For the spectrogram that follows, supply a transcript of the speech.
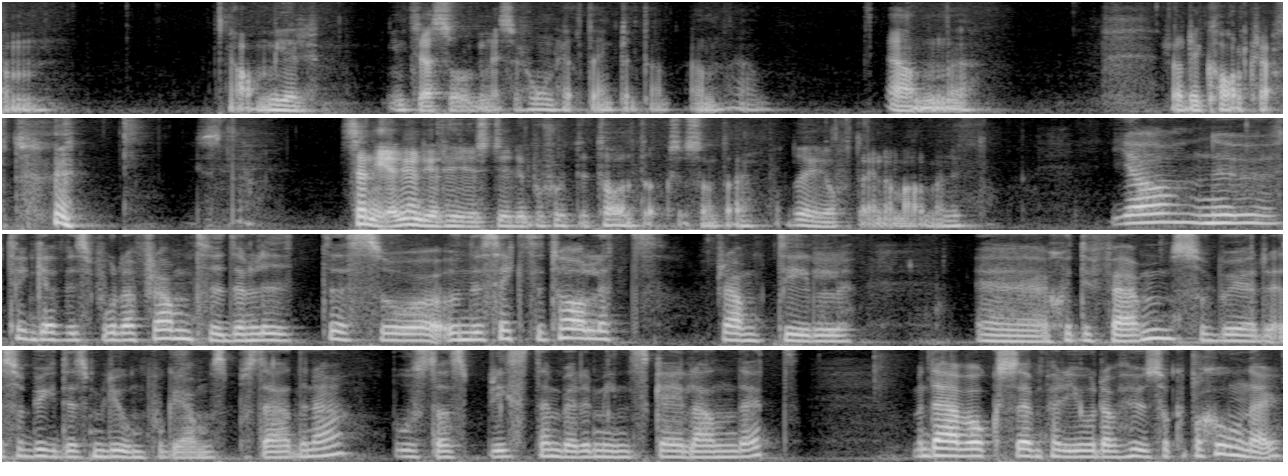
um, ja, mer intresseorganisation helt enkelt än, än, än radikal kraft. Sen är det ju en del hyresstudier på 70-talet också sånt där. Och då är det ofta inom allmännyttan. Ja, nu tänker jag att vi spolar fram tiden lite. Så under 60-talet fram till eh, 75 så, började, så byggdes miljonprogramsbostäderna. Bostadsbristen började minska i landet. Men det här var också en period av husockupationer.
